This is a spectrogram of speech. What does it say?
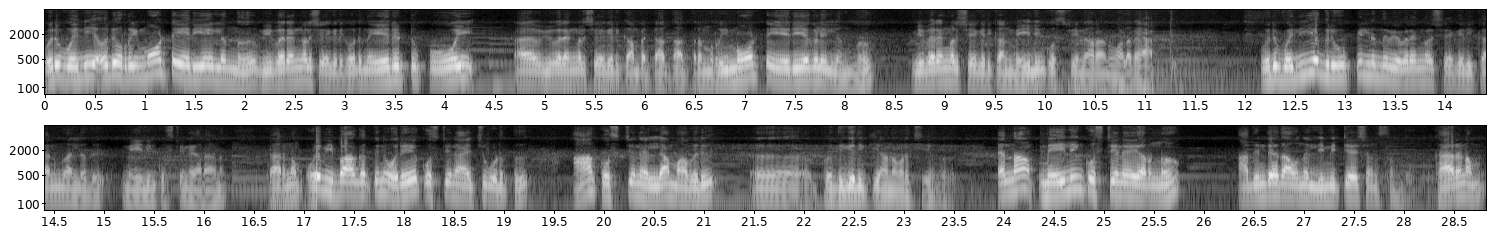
ഒരു വലിയ ഒരു റിമോട്ട് ഏരിയയിൽ നിന്ന് വിവരങ്ങൾ ശേഖരിക്കുക ഒരു നേരിട്ട് പോയി വിവരങ്ങൾ ശേഖരിക്കാൻ പറ്റാത്ത അത്തരം റിമോട്ട് ഏരിയകളിൽ നിന്ന് വിവരങ്ങൾ ശേഖരിക്കാൻ മെയിലിംഗ് ക്വസ്റ്റ്യനറാണ് വളരെ ആപ്റ്റ് ഒരു വലിയ ഗ്രൂപ്പിൽ നിന്ന് വിവരങ്ങൾ ശേഖരിക്കാനും നല്ലത് മെയിലിംഗ് ക്വസ്റ്റ്യനെയറാണ് കാരണം ഒരു വിഭാഗത്തിന് ഒരേ ക്വസ്റ്റ്യൻ അയച്ചു കൊടുത്ത് ആ ക്വസ്റ്റ്യൻ എല്ലാം അവർ പ്രതികരിക്കുകയാണ് അവർ ചെയ്യുന്നത്. എന്നാൽ മെയിലിംഗ് ക്വസ്റ്റ്യനെയറിന് അതിന്റേതാവുന്ന ലിമിറ്റേഷൻസ് ഉണ്ട്. കാരണം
